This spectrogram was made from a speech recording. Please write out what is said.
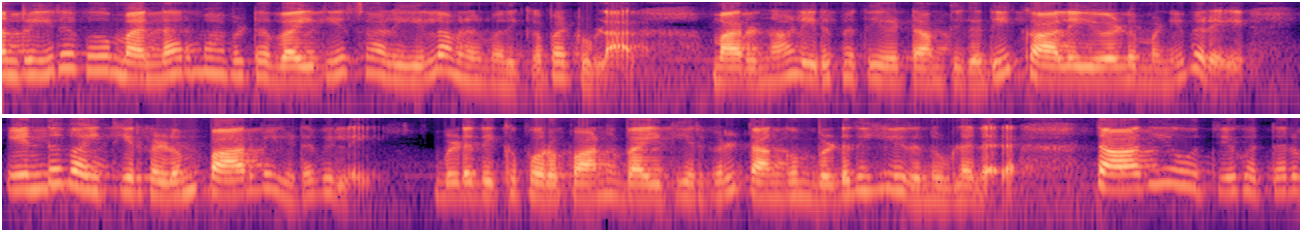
அன்று இரவு மன்னார் மாவட்ட வைத்தியசாலையில் அனுமதிக்கப்பட்டுள்ளார் மறுநாள் இருபத்தி எட்டாம் தேதி காலை ஏழு மணி வரை எந்த வைத்தியர்களும் பார்வையிடவில்லை. விடுதிக்கு பொறுப்பான வைத்தியர்கள் தங்கும் விடுதியில் இருந்துள்ளனர். தாதிய உத்தியோகத்தர்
